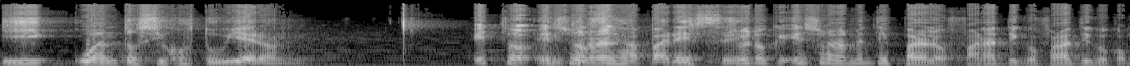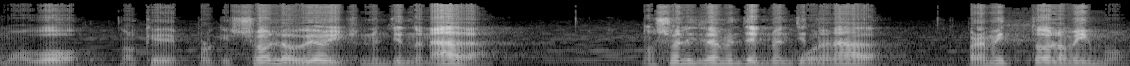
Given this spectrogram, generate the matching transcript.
Y cuántos hijos tuvieron. Esto, eso Entonces real- aparece... yo creo que eso realmente es para los fanáticos, fanáticos como vos, ¿no? Que- porque yo lo veo y yo no entiendo nada. No, yo literalmente no entiendo Bueno. nada. Para mí todo lo mismo.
